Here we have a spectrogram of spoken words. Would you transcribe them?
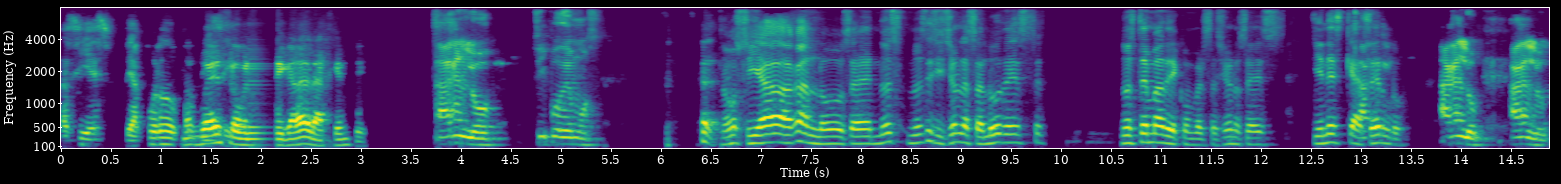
Así es, de acuerdo. No puedes obligar a la gente. Háganlo, sí podemos. No, sí, háganlo. O sea, no es, no es decisión, la salud es, no es tema de conversación, o sea, es, tienes que hacerlo. Háganlo, háganlo.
